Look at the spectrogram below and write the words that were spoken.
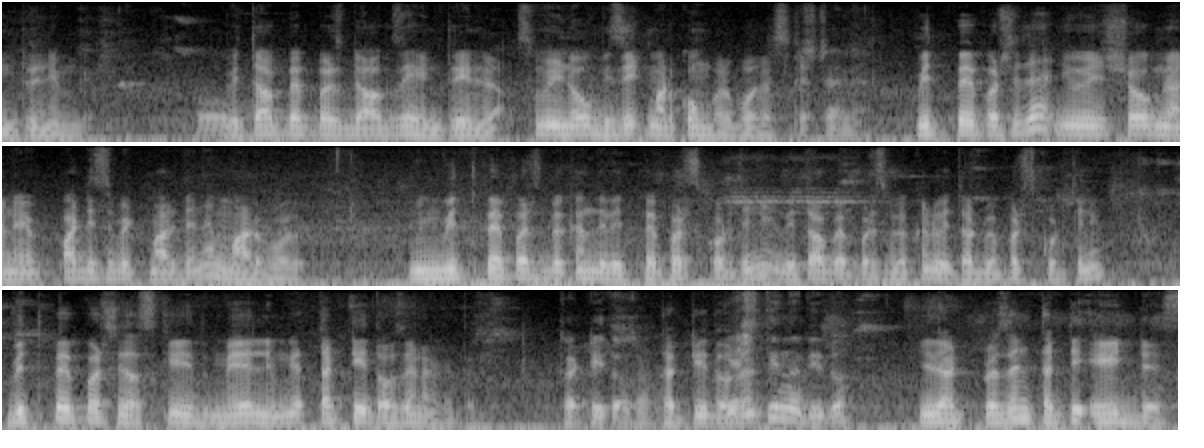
ಎಂಟ್ರಿ ನಿಮಗೆ. ವಿತೌಟ್ ಪೇಪರ್ಸ್ ಡಾಗ್ಸ್ ಎಂಟ್ರಿ ಇಲ್ಲ ಸುಮ್ಮನೆ ನಾವು ವಿಸಿಟ್ ಮಾಡ್ಕೊಂಡು ಬರ್ಬೋದು ಅಷ್ಟೇ. ಅಷ್ಟೇ ವಿತ್ ಪೇಪರ್ಸ್ ಇದೆ ನೀವು ಈ ಶೋಗೆ ನಾನು ಪಾರ್ಟಿಸಿಪೇಟ್ ಮಾಡ್ತೇನೆ ಮಾಡ್ಬೋದು. ನಿಮ್ಗೆ ವಿತ್ ಪೇಪರ್ಸ್ ಬೇಕಂದ್ರೆ ವಿತ್ ಪೇಪರ್ಸ್ ಕೊಡ್ತೀನಿ ವಿತೌಟ್ ಪೇಪರ್ಸ್ ಬೇಕಂದ್ರೆ ವಿತೌಟ್ ಪೇಪರ್ಸ್ ಕೊಡ್ತೀನಿ. ವಿತ್ ಪೇಪರ್ಸ್ ಅಸ್ಕಿ ಇದು ಮೇಲೆ ನಿಮಗೆ ತರ್ಟಿ ತೌಸಂಡ್ ಆಗುತ್ತೆ. Thirty thousand. 30,000. ಎಷ್ಟು ದಿನದ ಇದು? ಇದು at present thirty eight days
